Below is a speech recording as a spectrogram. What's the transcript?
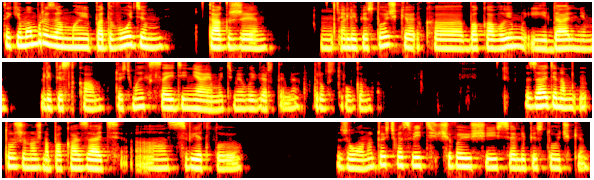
Таким образом мы подводим также лепесточки к боковым и дальним лепесткам. То есть мы их соединяем этими вывертами друг с другом. Сзади нам тоже нужно показать а, светлую зону, то есть высвечивающиеся лепесточки.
